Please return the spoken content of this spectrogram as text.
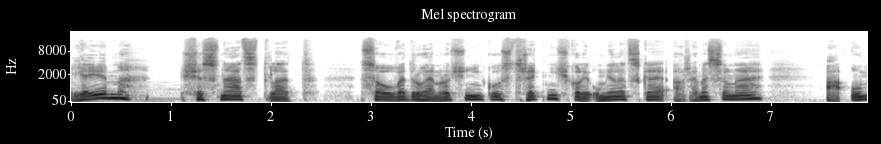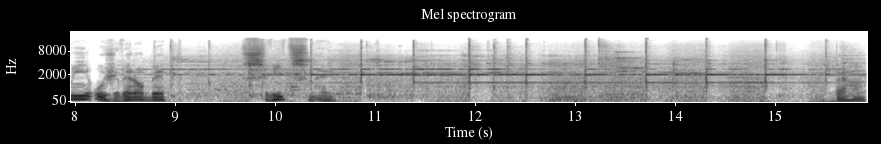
Je jim 16 let. Jsou ve druhém ročníku střední školy umělecké a řemeslné a umí už vyrobit svícny. Praha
